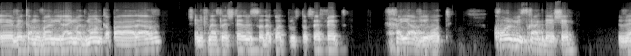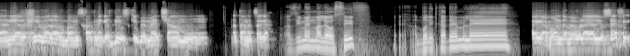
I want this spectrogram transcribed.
אה, וכמובן אילי מדמון, כפרה עליו, שנכנס ל-12 דקות פלוס תוספת, חייב לראות כל משחק דשא, ואני ארחיב עליו במשחק נגד ניס, כי באמת שם הוא נתן הצגה. אז אם אין מה להוסיף, בוא נתקדם ל... רגע, בואו נדבר אולי על יוספי,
